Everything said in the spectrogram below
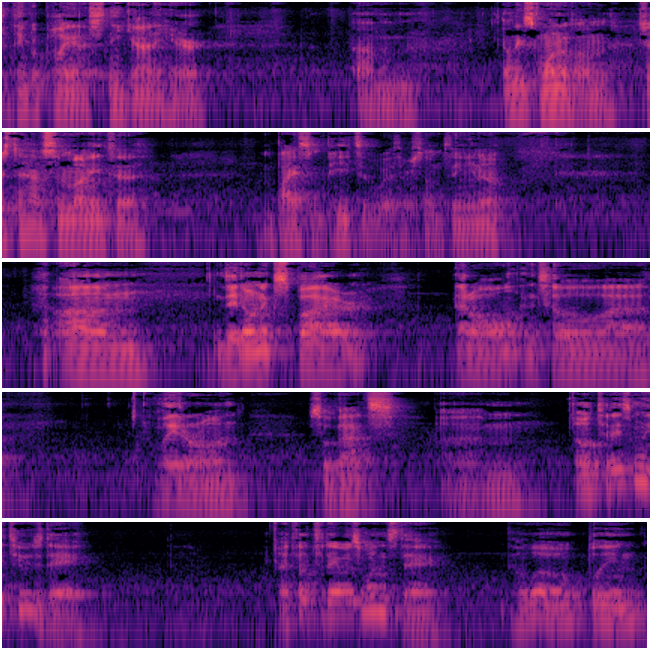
I think we're probably gonna sneak out of here. Um, at least one of them, just to have some money to buy some pizza with or something, you know? Um, they don't expire at all until uh, later on. So that's, um, oh, today's only Tuesday. I thought today was Wednesday. Hello, bling.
